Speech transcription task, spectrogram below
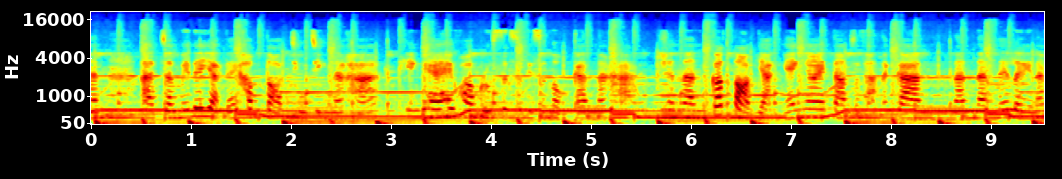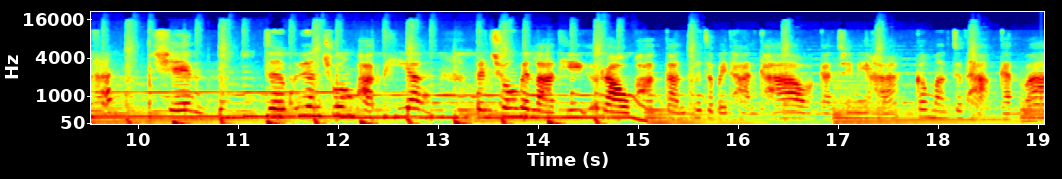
นั้นอาจจะไม่ได้อยากได้คำตอบจริง ๆนะคะ เพียงแค่ให้ความรู้สึกสนิทสนมกันนะคะ ฉะนั้นก็ตอบอย่างง่าย ๆ ตามสถานการณ์นั้นๆ ได้เลยนะคะ เช่น เจอเพื่อนช่วงพักเที่ยงเป็นช่วงเวลาที่เราพักกันเพื่อจะไปทานข้าวกันใช่ไหมคะ ก็มักจะถามกันว่า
